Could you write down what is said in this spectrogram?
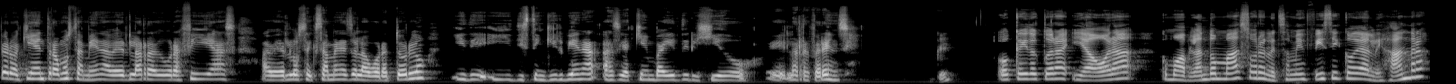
Pero aquí entramos también a ver las radiografías, a ver los exámenes de laboratorio y, distinguir bien hacia quién va a ir dirigido eh, la referencia. Ok, doctora, y ahora, como hablando más sobre el examen físico de Alejandra,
